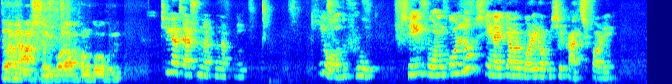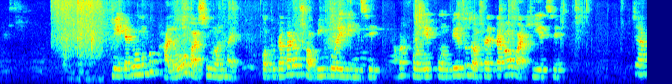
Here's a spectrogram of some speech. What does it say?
তো আমি আসছি আমি পরে ফোন করব খুনি। ঠিক আছে আসুন এখন আপনি। কি অদ্ভুত। সেই ফোন করল সে নাকি আমার বরের অফিসে কাজ করে। মেয়েটাকে উনি খুব ভালোবাসে মনে হয়। কত টাকারও শপিং করে দিয়েছে। আবার ফোনে ফোন পে তো দশ হাজার টাকাও পাঠিয়েছে। যাক।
